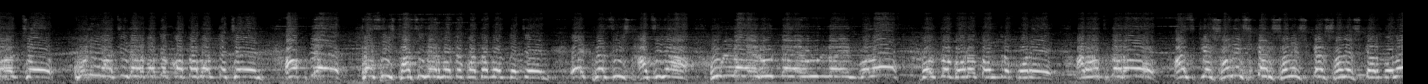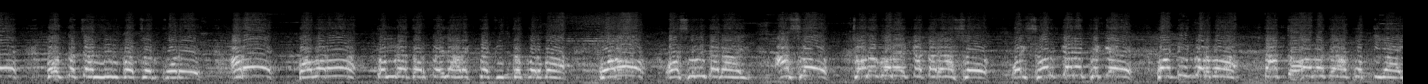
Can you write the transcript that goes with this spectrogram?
বলছ খুনি হাসিনার মতো কথা বলতেছেন, আপনি ফ্যাসিস্ট হাসিনার মতো কথা বলতেছেন। এই ফ্যাসিস্ট হাসিনা উন্নয়ন উন্নয়ন উন্নয়ন বলে বলতো গণতন্ত্র পরে। আর আপনারাও আজকে সংস্কার সংস্কার সংস্কার বলে বলতে চান নির্বাচন পরে। আরে বাবারা, তোমরা দরকার আরেকটা যুদ্ধ করবা। বড় অসুবিধা নাই। আসো, জনগণের কাতারে আসো। ওই সরকারের থেকে পার্টি করবা। তাতেও আমাদের আপত্তি নাই।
